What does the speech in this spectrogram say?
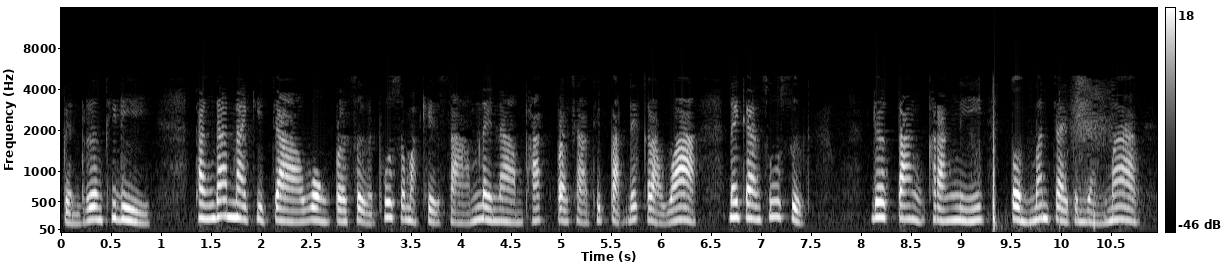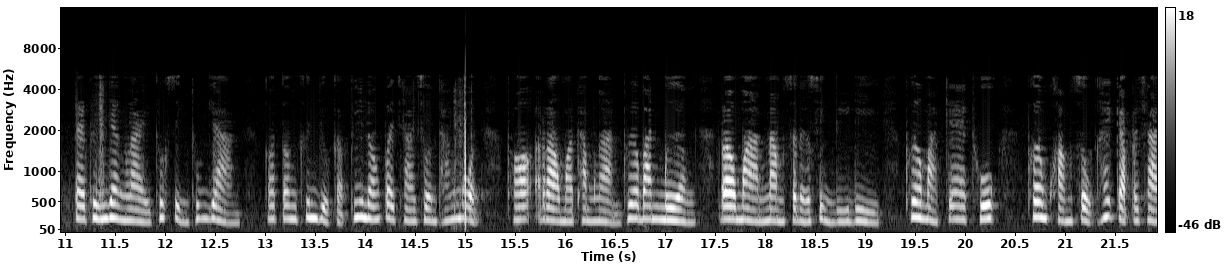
เป็นเรื่องที่ดี ทางด้านนายกิจจาวงประเสริฐผู้สมัครเขตสามในนามพักประชาธิปัตย์ได้กล่าวว่า ในการสู้ศึกเลือกตั้งครั้งนี้ตนมั่นใจเป็นอย่างมาก แต่ถึงอย่างไรทุกสิ่งทุกอย่าง ก็ต้องขึ้นอยู่กับพี่น้องประชาชนทั้งหมด เพราะเรามาทำงานเพื่อบ้านเมือง เรามานำเสนอสิ่งดีๆ เพื่อมาแก้ทุกข์เพิ่มความสุขให้กับประชา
